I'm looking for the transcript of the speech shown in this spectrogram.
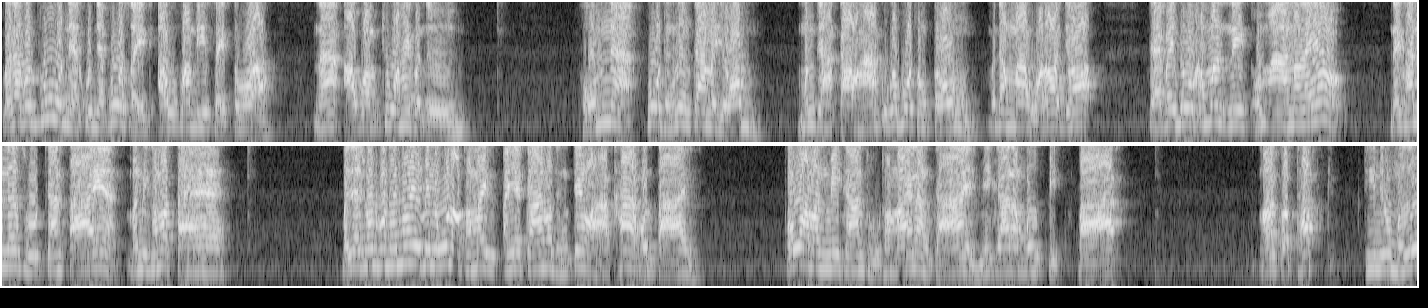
เวลาคุณพูดเนี่ย คุณอย่าพูดใส่เอาความดีใส่ตัว นะ เอาความชั่วให้คนอื่น ผมเนี่ยพูดถึงเรื่องการมายม มึงจะกล่าวหากูก็พูดตรงๆ ไม่ต้องมาหัวเราะเยาะ แต่ไปดูคำว่าในผมอ่านมาแล้ว ในคันนสูตรการตายอะมันมีคำว่าแต่ประชาชนคนไทยไม่รู้หรอกทำไมอายการเขาถึงแจ้งหาฆ่าคนตาย เพราะว่ามันมีการถูกทำร้ายร่างกาย มีการเอามือปิดปากรอยกดทับที่นิ้วมือ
